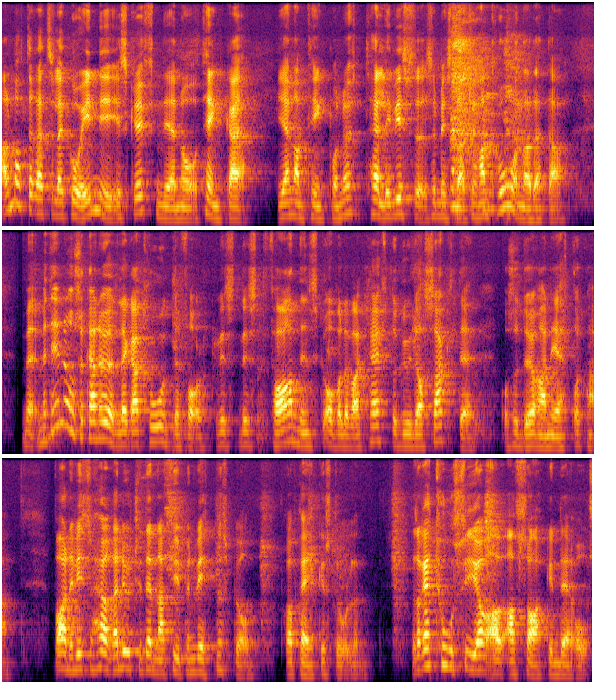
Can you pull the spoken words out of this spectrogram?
Han måtte rett og slett gå inn i, i Skriften igjen og tenke gjennom ting på nytt. Heldigvis så mista ikke han troen av dette. Men, men, det er noe som kan ødelegge troen til folk. Hvis, hvis, faren din skal overleve kreft, og Gud har sagt det, og så dør han i etterkant. Vanligvis hører du ikke denne typen vitnesbyrd fra prekestolen. Det er to sider av, av saken der òg.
